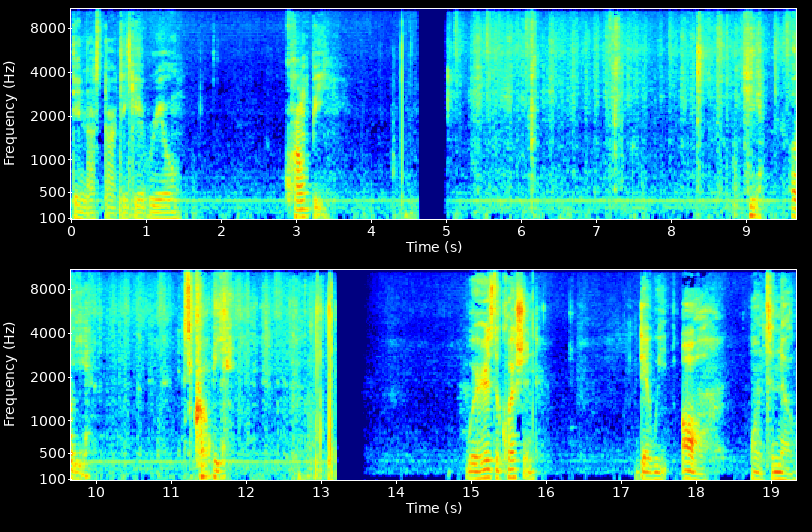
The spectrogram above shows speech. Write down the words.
then I start to get real crumpy. Yeah, oh yeah, it's crumpy. Well, here's the question that we all want to know.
